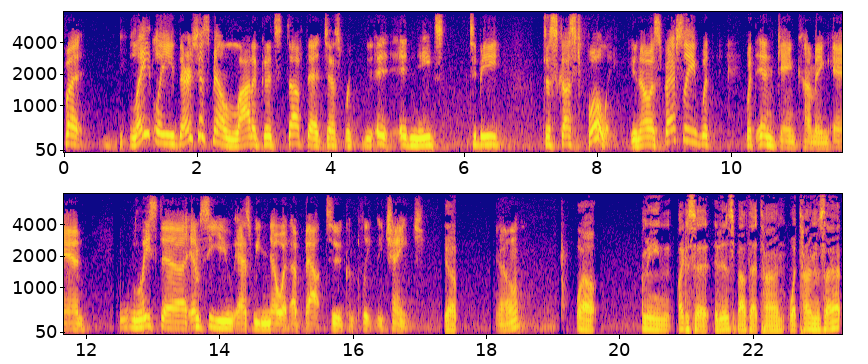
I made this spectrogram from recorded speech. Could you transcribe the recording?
but lately there's just been a lot of good stuff that just re- it, it needs to be discussed fully you know especially with with endgame coming and at least uh, the mcu as we know it about to completely change Yep. you know Well, I mean, like I said, it is about that time. What time is that?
